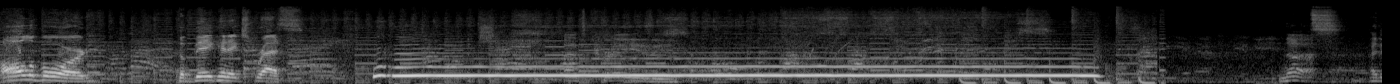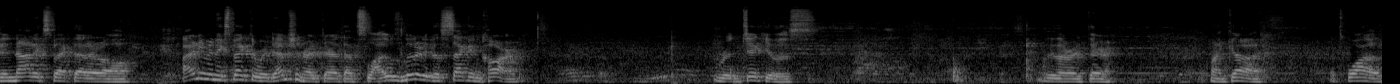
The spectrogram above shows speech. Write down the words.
All aboard the Big Hit Express. That's crazy. Nuts. I did not expect that at all. I didn't even expect a redemption right there at that slot. It was literally the second card. Ridiculous. Look at that right there. My god. That's wild.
